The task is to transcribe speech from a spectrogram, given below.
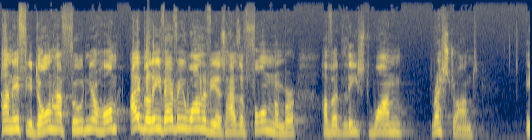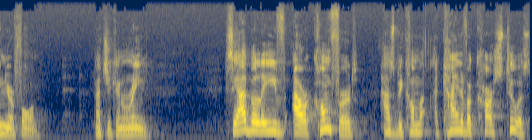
And if you don't have food in your home, I believe every one of you has a phone number of at least one restaurant in your phone that you can ring. See, I believe our comfort has become a kind of a curse to us.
